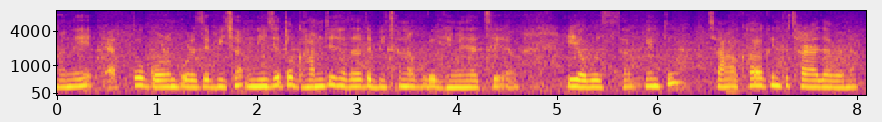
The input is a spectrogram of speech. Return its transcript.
মানে এত গরম পড়েছে, বিছা, নিজে তো ঘামছে, সাথে সাথে বিছানা পুরো ঘেমে যাচ্ছে, এই অবস্থা। কিন্তু চা খাওয়া কিন্তু ছাড়া যাবে না।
